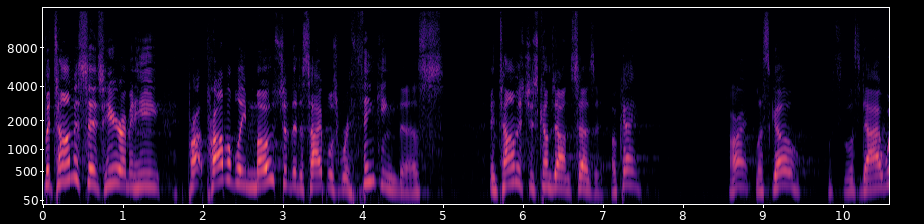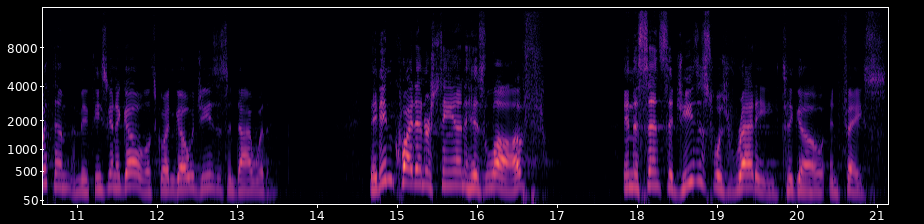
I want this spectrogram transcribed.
But Thomas says here, I mean, he pro- probably most of the disciples were thinking this, and Thomas just comes out and says it. Okay, all right, let's go. Let's, let's die with him. I mean, if he's going to go, let's go ahead and go with Jesus and die with him. They didn't quite understand his love in the sense that Jesus was ready to go and face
